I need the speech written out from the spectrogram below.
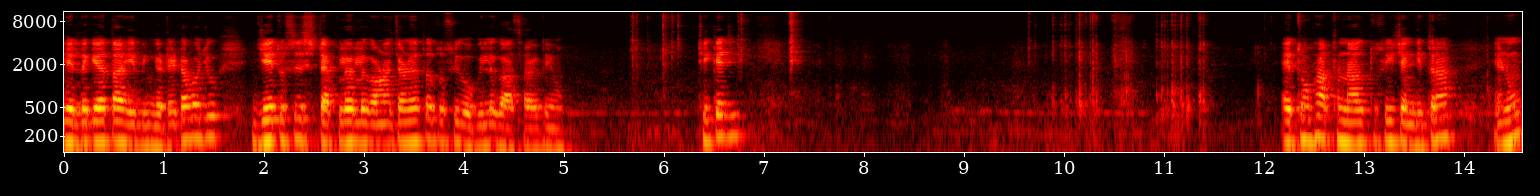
ਹਿੱਲ ਗਿਆ ਤਾਂ ਇਹ ਵਿੰਗਾ ਟੇਢਾ ਹੋ ਜੂ। ਜੇ ਤੁਸੀਂ ਸਟੈਪਲਰ ਲਗਾਉਣਾ ਚਾਹੁੰਦੇ ਹੋ ਤਾਂ ਤੁਸੀਂ ਉਹ ਵੀ ਲਗਾ ਸਕਦੇ ਹੋ। ਠੀਕ ਹੈ ਜੀ? ਇੱਥੋਂ ਹੱਥ ਨਾਲ ਤੁਸੀਂ ਚੰਗੀ ਤਰ੍ਹਾਂ ਇਹਨੂੰ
